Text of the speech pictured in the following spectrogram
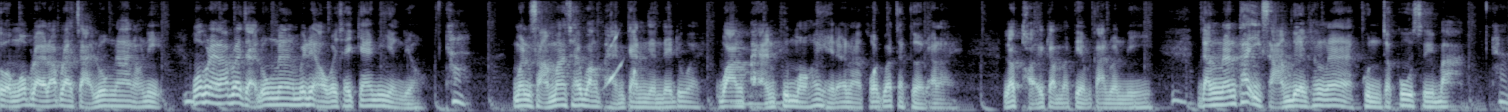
ตัวงบรายรับรายจ่ายล่วงหน้าแล้วนี่งบรายรับรายจ่ายล่วงหน้าไม่ได้เอาไว้ใช้แก้หนี้อย่างเดียวค่ะมันสามารถใช้วางแผนการเงินได้ด้วย วางแผนคือมองให้เห็นอนาคตว่าจะเกิดอะไร แล้วถอยกลับมาเตรียมการวันนี้อืมดังนั้นถ้าอีก 3 เดือนข้างหน้าคุณจะกู้ซื้อบ้านค่ะ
